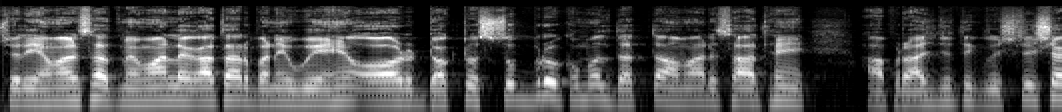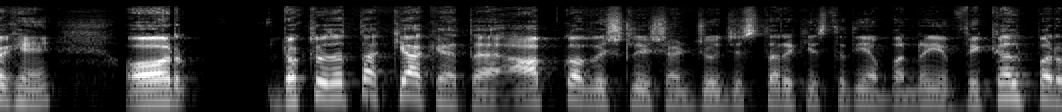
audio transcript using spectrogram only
चलिए हमारे साथ मेहमान लगातार बने हुए हैं और डॉक्टर सुब्रो कमल दत्ता हमारे साथ हैं। आप राजनीतिक विश्लेषक हैं और डॉक्टर दत्ता क्या कहता है आपका विश्लेषण जो जिस तरह की स्थितियाँ बन रही हैं? विकल्प पर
